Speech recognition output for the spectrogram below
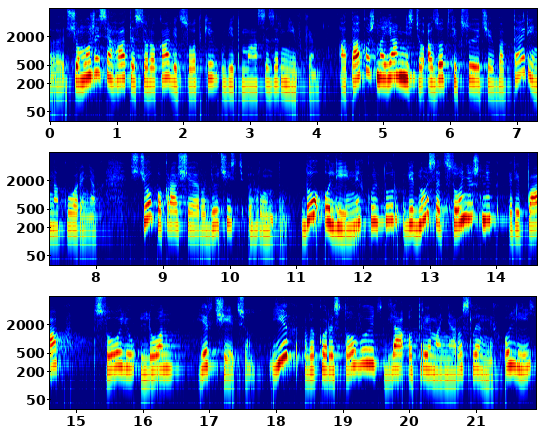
е, що може сягати 40% від маси зернівки, а також наявністю азотфіксуючих бактерій на коренях, що покращує родючість ґрунту. До олійних культур відносять соняшник, ріпак, сою, льон, гірчицю. Їх використовують для отримання рослинних олій,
